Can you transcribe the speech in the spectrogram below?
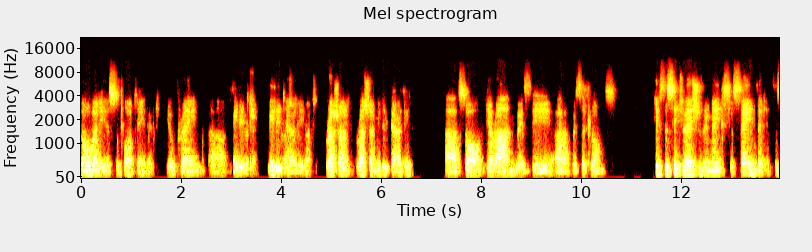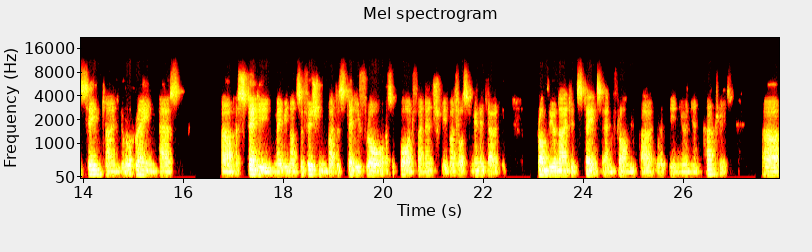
nobody is supporting Ukraine uh, militarily, Russia, Russia militarily. Uh, so Iran with the uh, with the drones. If the situation remains the same, that at the same time Ukraine has uh, a steady, maybe not sufficient, but a steady flow of support financially, but also militarily from the United States and from uh, European Union countries, uh,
